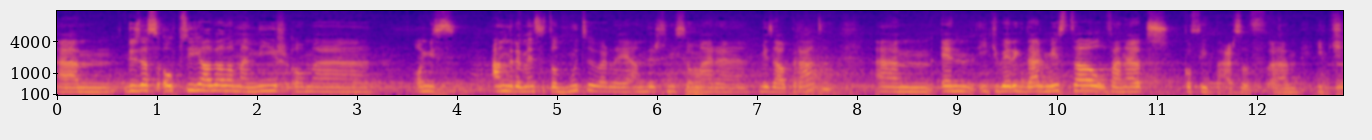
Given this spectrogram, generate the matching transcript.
Ehm, dus dat is op zich al wel een manier om, eh, om eens andere mensen te ontmoeten waar dat je anders niet zomaar eh, mee zou praten. Ehm, en ik werk daar meestal vanuit koffiebars. Of, ehm, ik,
